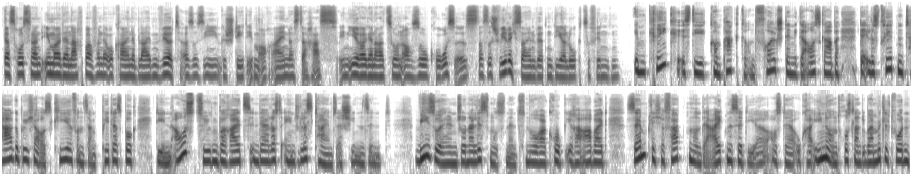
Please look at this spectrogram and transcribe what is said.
dass Russland immer der Nachbar von der Ukraine bleiben wird. Also sie gesteht eben auch ein, dass der Hass in ihrer Generation auch so groß ist, dass es schwierig sein wird, einen Dialog zu finden. Im Krieg ist die kompakte und vollständige Ausgabe der illustrierten Tagebücher aus Kiew und St. Petersburg, die in Auszügen bereits in der Los Angeles Times erschienen sind. Visuellen Journalismus nennt Nora Krug ihre Arbeit. Sämtliche Fakten und Ereignisse, die aus der Ukraine und Russland übermittelt wurden,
